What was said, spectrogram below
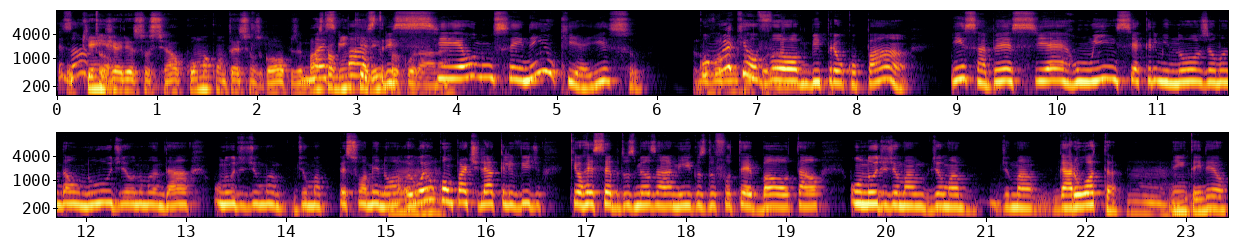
Exato. O que é engenharia social, como acontecem os golpes. Basta Mas, alguém Pastre, querer procurar. Se né? eu não sei nem o que é isso, como é que eu vou me preocupar em saber se é ruim, se é criminoso eu mandar um nude ou não mandar um nude de uma, de uma pessoa menor? Uhum. Ou eu compartilhar aquele vídeo que eu recebo dos meus amigos do futebol tal, um nude de uma, de uma, de uma garota, uhum. entendeu?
